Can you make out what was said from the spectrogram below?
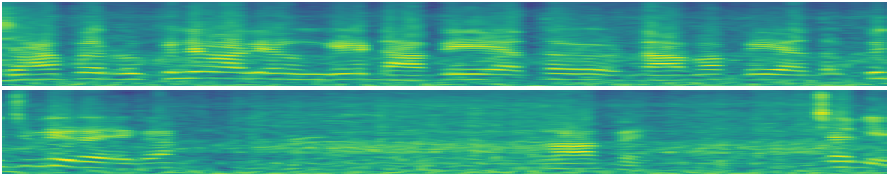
जहाँ पर रुकने वाले होंगे, ढाबे या तो ढाबा पे या तो कुछ भी रहेगा, वहाँ पे। चलिए।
